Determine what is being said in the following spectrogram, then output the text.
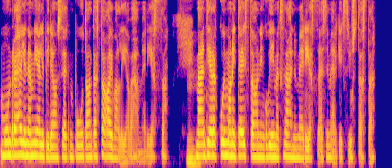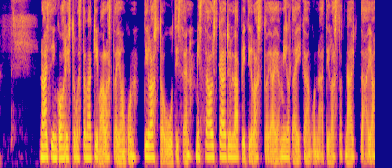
mun rehellinen mielipide on se, että me puhutaan tästä aivan liian vähän mediassa. Mm. Mä en tiedä, kuinka moni teistä on niin kuin viimeksi nähnyt mediassa esimerkiksi just tästä naisiin kohdistuvasta väkivallasta jonkun tilastouutisen, missä olisi käyty läpi tilastoja ja miltä ikään kuin nämä tilastot näyttää ja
